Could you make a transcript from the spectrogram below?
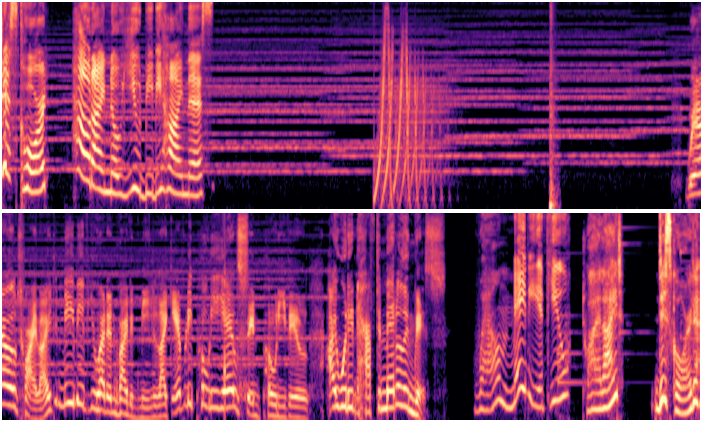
Discord, how'd I know you'd be behind this? Well, Twilight, maybe if you had invited me like every pony else in Ponyville, I wouldn't have to meddle in this. Well, maybe if you. Twilight? Discord?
